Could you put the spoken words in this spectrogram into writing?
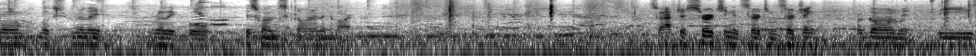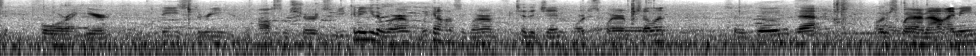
Boom, looks really, really cool. This one's going in the cart. So after searching and searching and searching, we're going with these four right here. These three awesome shirts. You can either wear them, we can honestly wear them to the gym or just wear them chilling. So go that, or just wear them out, I mean.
